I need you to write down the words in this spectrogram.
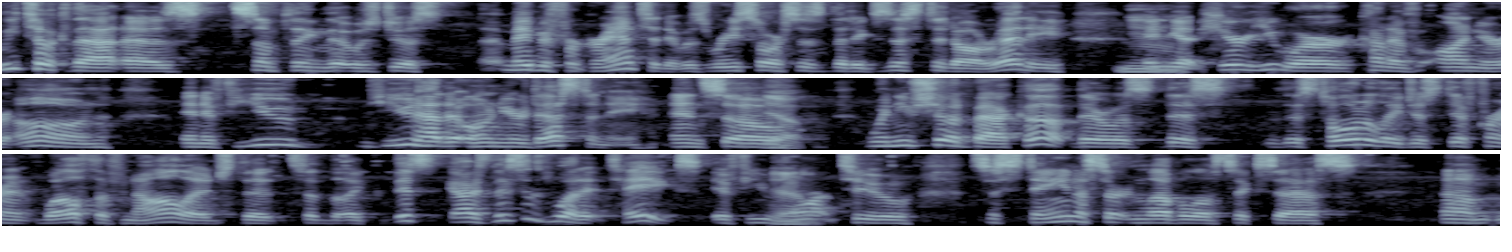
we took that as something that was just maybe for granted it was resources that existed already Mm. and yet here you were kind of on your own and if you you had to own your destiny and so Yeah. when you showed back up there was this this totally just different wealth of knowledge that said like this guys this is what it takes if you Yeah. want to sustain a certain level of success um,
